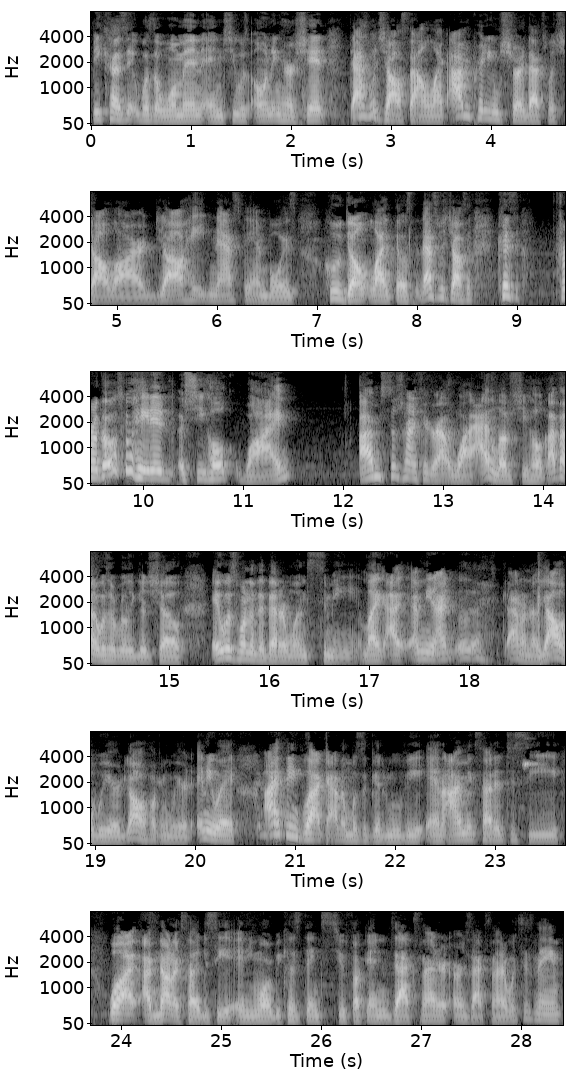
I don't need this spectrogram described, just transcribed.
because it was a woman and she was owning her shit. That's what y'all sound like. I'm pretty sure that's what y'all are. Y'all hating ass fanboys who don't like those. That's what y'all say. Cause for those who hated She Hulk, why? I'm still trying to figure out why. I love She Hulk. I thought it was a really good show. It was one of the better ones to me. Like I, I mean, I, I don't know. Y'all are weird. Y'all are fucking weird. Anyway, I think Black Adam was a good movie, and I'm excited to see. Well, I, I'm not excited to see it anymore because thanks to fucking Zack Snyder or Zack Snyder, what's his name?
